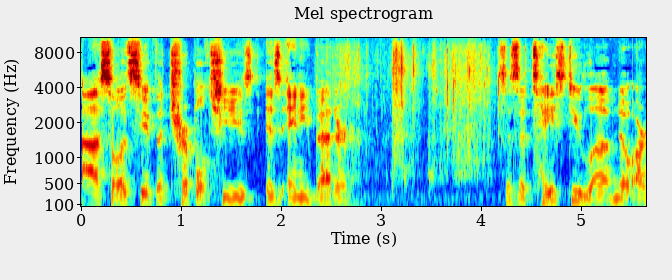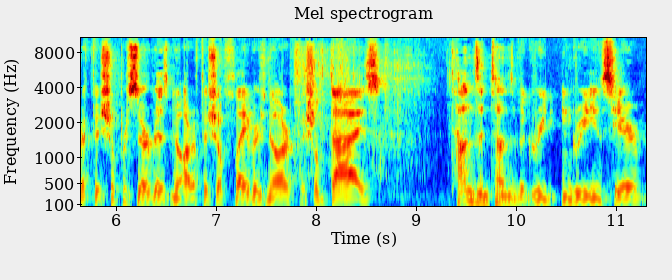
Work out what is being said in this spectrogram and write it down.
Uh, so let's see if the triple cheese is any better. It says a taste you love, no artificial preservatives, no artificial flavors, no artificial dyes. Tons and tons of ingredients here.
